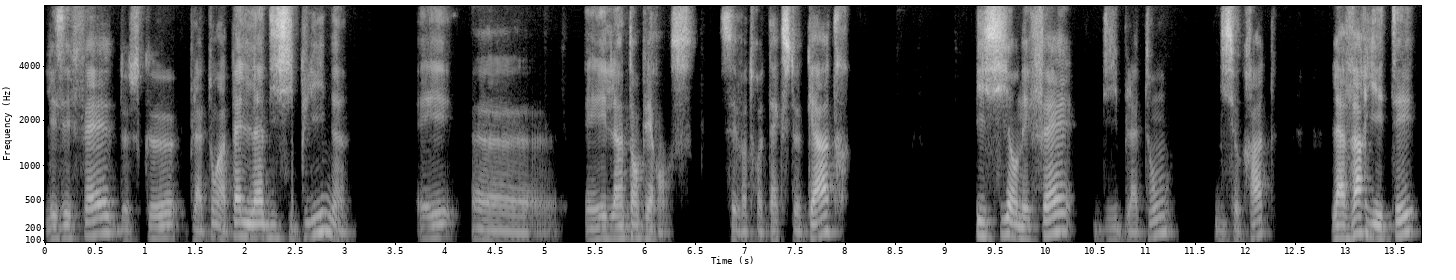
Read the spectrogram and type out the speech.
les effets de ce que Platon appelle l'indiscipline euh, et, l'intempérance. C'est votre texte 4. Ici, en effet, dit Platon, dit Socrate, la variété,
